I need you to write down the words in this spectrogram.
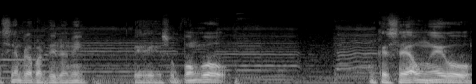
siempre a partir de mí. Eh, supongo que sea un ego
